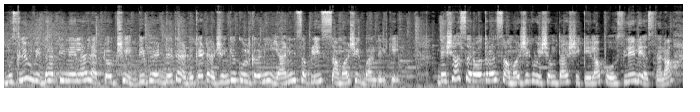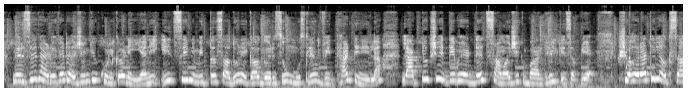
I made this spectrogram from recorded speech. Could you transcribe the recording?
मुस्लिम विद्यार्थिनीला लॅपटॉपची ईदी भेट देत ॲडव्होकेट अजिंक्य कुलकर्णी यांनी जपली सामाजिक बांधिलकी. देशात सर्वत्र सामाजिक विषमता शिकेला पोहोचलेली असताना मिरजेत ॲडव्होकेट अजिंक्य कुलकर्णी यांनी ईदचे निमित्त साधून एका गरजू मुस्लिम विद्यार्थिनीला लॅपटॉपची ईदी भेट देत सामाजिक बांधिलकी जपली आहे. शहरातील अक्सा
